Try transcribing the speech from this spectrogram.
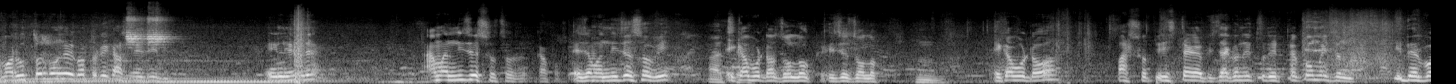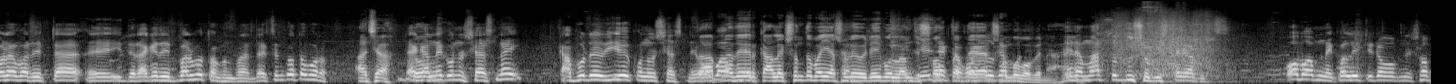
আমার উত্তরবঙ্গের কতটি কাছে দিন এগুলি হলে আমার নিজস্ব কাপড়। এই যে আমার নিজের ছবি আচ্ছা। এই কাপড়টা জলক এই যে জলক। হুম। এই কাপড়টাও পাঁচশো তিরিশ টাকা পিস। এখন একটু রেটটা কমের জন্য ঈদের পরে আবার রেটটা ঈদের আগে রেট বাড়বো তখন দেখছেন কত বড়? আচ্ছা দেখানে কোনো শেষ নাই কাপড়ের ইয়ে কোনো শেষ নেই। আপনাদের কালেকশন তো ভাই আসলে ওইটাই বললাম যে এই সব একটা দেখা সম্ভব হবে না হ্যাঁ? এটা মাত্র দুশো বিশ টাকা পিস। অভাব নেই কোয়ালিটির অভাব নেই সব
